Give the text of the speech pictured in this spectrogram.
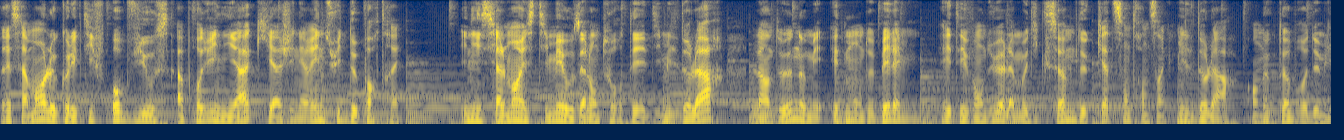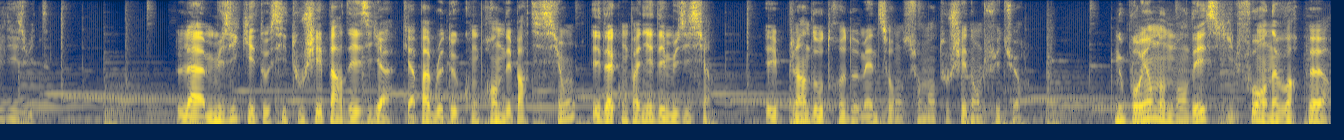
Récemment, le collectif Obvious a produit une IA qui a généré une suite de portraits. Initialement estimé aux alentours des 10 000 dollars, l'un d'eux, nommé Edmond de Bellamy, a été vendu à la modique somme de 435 000 dollars en octobre 2018. La musique est aussi touchée par des IA capables de comprendre des partitions et d'accompagner des musiciens. Et plein d'autres domaines seront sûrement touchés dans le futur. Nous pourrions nous demander s'il faut en avoir peur.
